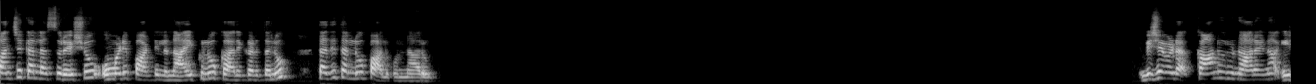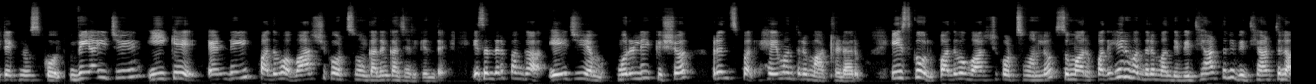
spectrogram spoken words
పంచకల్ల సురేష్ ఉమ్మడి పార్టీల నాయకులు కార్యకర్తలు తదితరులు పాల్గొన్నారు. Vijayawada Kanuru Narayana e techno school. విఐజే ఈకే ఎన్డి పదవ వార్షికోత్సవం ఘనంగా జరిగింది. ఈ సందర్భంగా ఏజీఎం మురళీ కిషోర్ ప్రిన్సిపల్ హేమంతులు మాట్లాడారు. ఈ స్కూల్ పదవ వార్షికోత్సవంలో సుమారు పదిహేను వందల మంది విద్యార్థిని విద్యార్థుల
